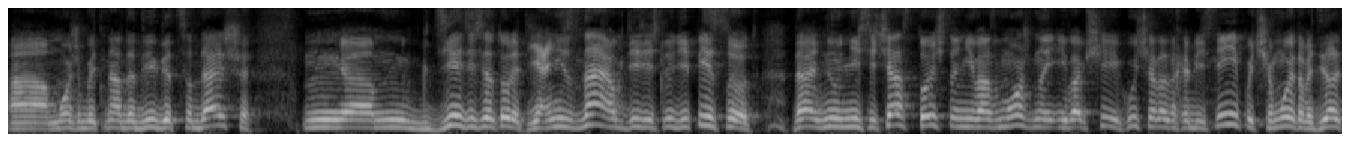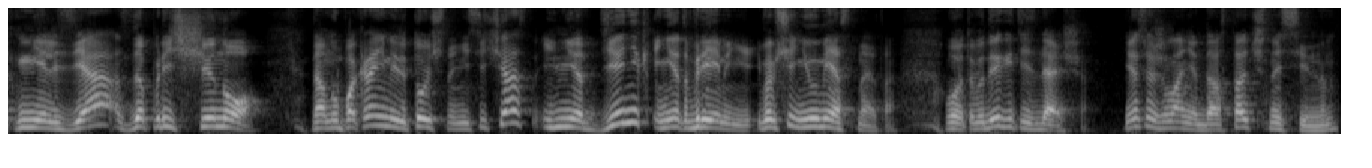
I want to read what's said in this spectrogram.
А, может быть, надо двигаться дальше. А, где здесь туалет? Я не знаю, где здесь люди писают. Да, ну, не сейчас точно невозможно, и вообще и куча разных объяснений, почему этого делать нельзя, запрещено. Да, ну, по крайней мере, точно не сейчас, и нет денег, и нет времени, и вообще неуместно это. Вот, и вы двигаетесь дальше. Если желание достаточно сильным,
